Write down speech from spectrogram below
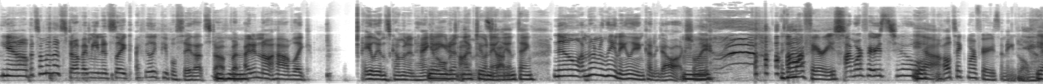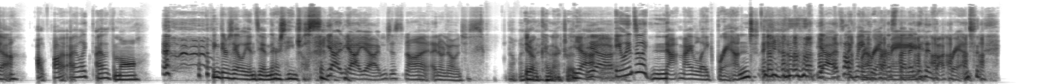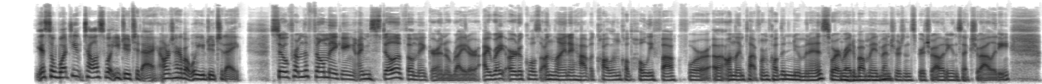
Yeah, but some of that stuff, I mean, it's like I feel like people say that stuff, but mm-hmm. I did not have like aliens coming and hanging. Yeah, you didn't like do an stuff. alien thing. No, I'm not really an alien kind of gal. Mm. Actually, Like I'm more fairies. I'm more fairies too. Yeah. I'll take more fairies than angels. Yeah. Yeah, I'll, I, I like I like them all. I think there's aliens and there's angels. yeah, yeah, yeah. I'm just not. I don't know. It's just not my. You don't vibe. connect with. Yeah. Yeah. aliens are like not my like brand. yeah, it's like off my brand for me. aesthetic is off brand. Yeah. So what do you tell us what you do today? I want to talk about what you do today. So, from the filmmaking, I'm still a filmmaker and a writer. I write articles online. I have a column called Holy Fuck for an online platform called The Numinous, where I write about my Mhm. adventures in spirituality and sexuality.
